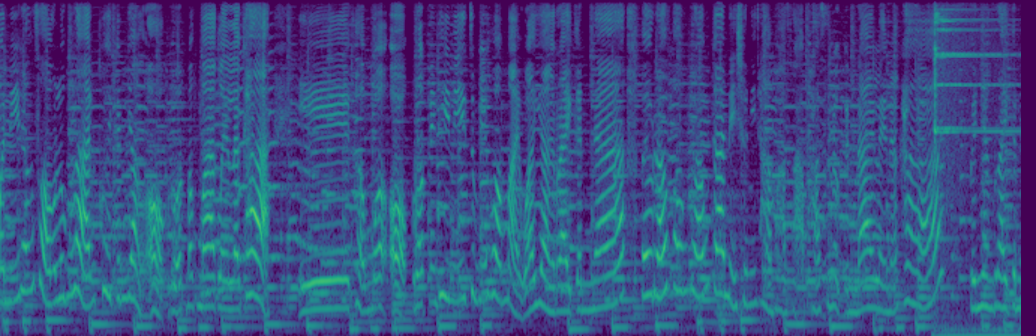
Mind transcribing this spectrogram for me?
วันนี้ทั้งสองลุงหลานคุยกันอย่างออกรถมากๆเลยล่ะค่ะเอ๊คำว่าออกรถในที่นี้จะมีความหมายว่าอย่างไรกันนะ ไปรับฟังพร้อมกันในชนิทานภาษาพาสนุกกันได้เลยนะคะ เป็นอย่างไรกัน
